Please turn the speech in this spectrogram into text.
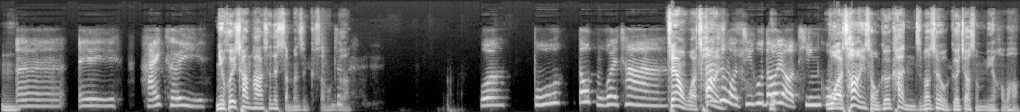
嗯，哎，还可以。你会唱他是那什么什么歌？我不都不会唱啊。这样我唱，但是我几乎都有听过。我唱一首歌，看你知道这首歌叫什么名，好不好？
